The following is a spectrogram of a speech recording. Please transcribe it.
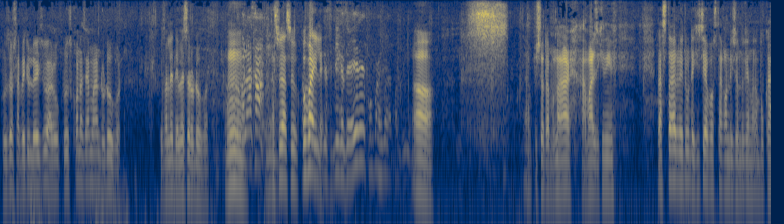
ক্ৰুজৰ চাবিটো লৈ আহিছোঁ। আৰু ক্ৰুজখন আছে আমাৰ দদৌ ঘৰত ইফালে দেৱেশ্বৰ ঘৰত উম, আছোঁ? আছোঁ ক'ৰ পৰা আহিলে? অঁ। তাৰপিছত আপোনাৰ আমাৰ যিখিনি ৰাস্তা আৰু এইটো দেখিছে অৱস্থা কণ্ডিশ্যনটো কেনেকুৱা বোকা।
